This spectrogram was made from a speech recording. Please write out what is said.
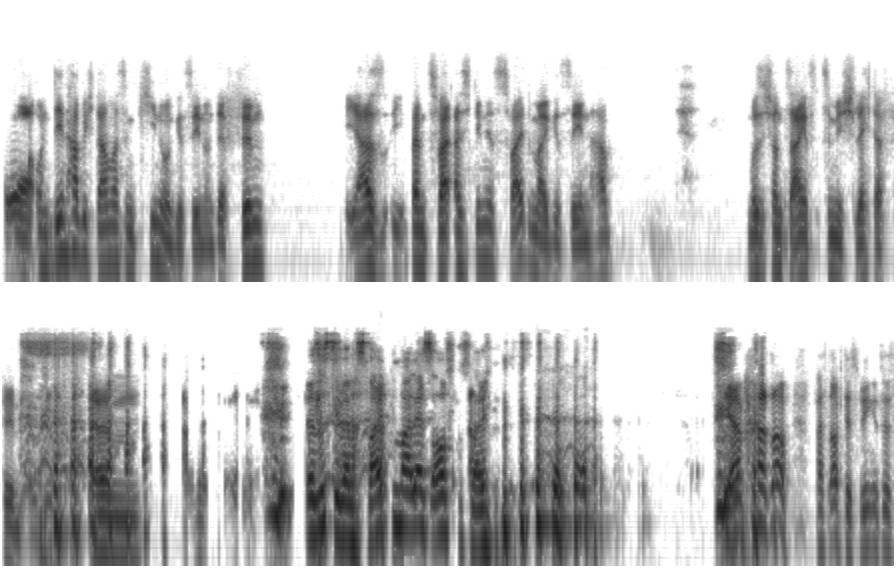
Oh, und den habe ich damals im Kino gesehen. Und der Film, ja, beim zwei, als ich den das zweite Mal gesehen habe, muss ich schon sagen, ist ein ziemlich schlechter Film. ähm, aber, das ist dir beim zweiten Mal erst aufgefallen. ja, pass auf, pass auf, deswegen ist es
